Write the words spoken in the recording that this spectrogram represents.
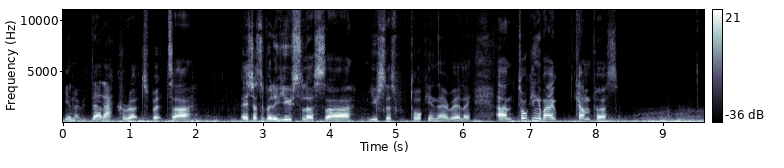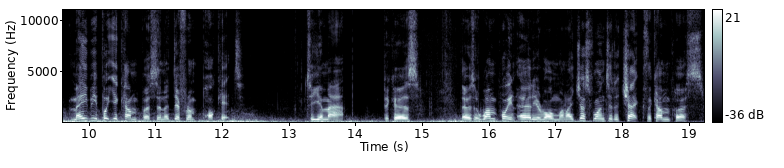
you know, dead accurate. But uh, it's just a bit of useless uh, useless talking there, really. Um, talking about compass, maybe put your compass in a different pocket to your map because there was at one point earlier on when I just wanted to check the compass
